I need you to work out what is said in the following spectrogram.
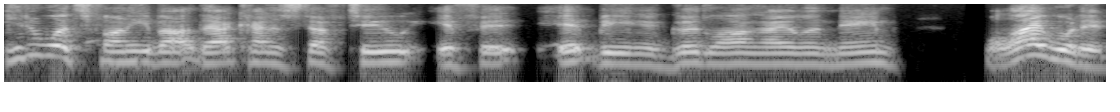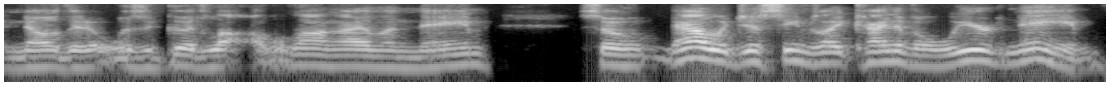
You know what's funny about that kind of stuff too? If it it being a good Long Island name, well, I wouldn't know that it was a good Lo- Long Island name. So now it just seems like kind of a weird name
